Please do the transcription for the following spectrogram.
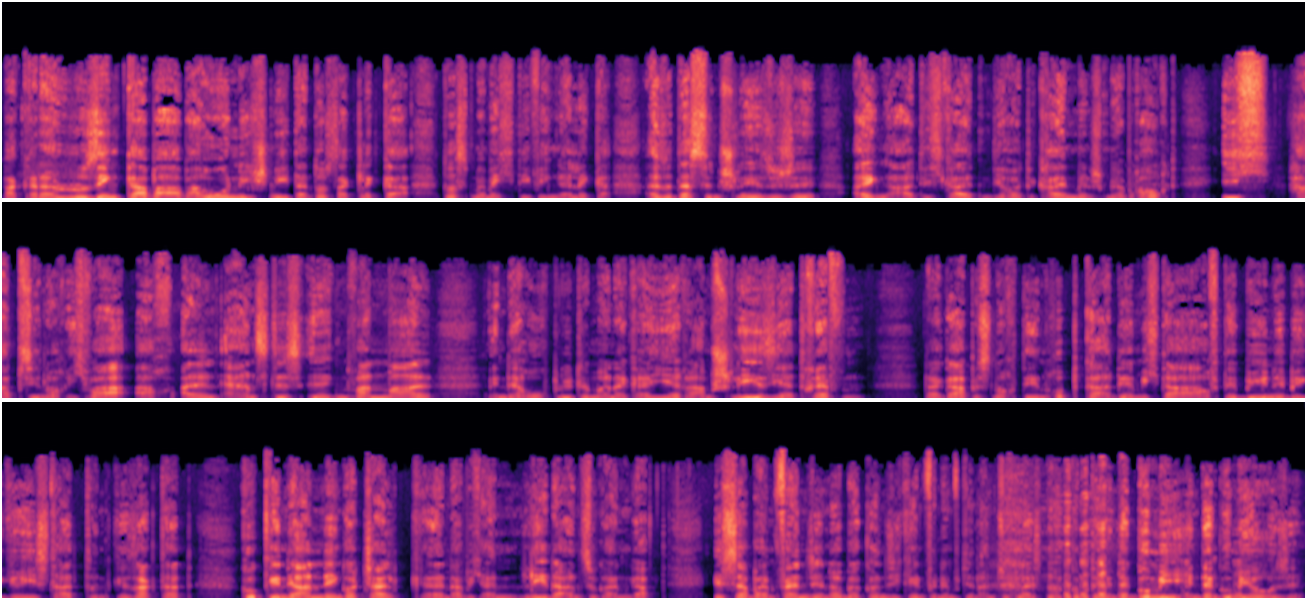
Backara Rosinka Baba, Hunig schnitter, das a Klecker, das mir mächtig Finger lecker. Also das sind schlesische Eigenartigkeiten, die heute kein Mensch mehr braucht. Ich hab sie noch. Ich war auch allen Ernstes irgendwann mal in der Hochblüte meiner Karriere am Schlesier-Treffen. Da gab es noch den Hupka, der mich da auf der Bühne begrüßt hat und gesagt hat, guck ihn dir an, den Gottschalk. Äh, da habe ich einen Lederanzug angehabt. Ist er beim Fernsehen, aber können sich keinen vernünftigen Anzug leisten. Da kommt er in der Gummi, in der Gummihose.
